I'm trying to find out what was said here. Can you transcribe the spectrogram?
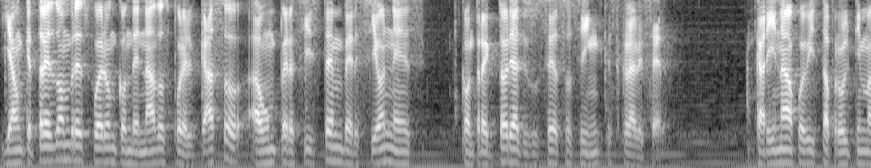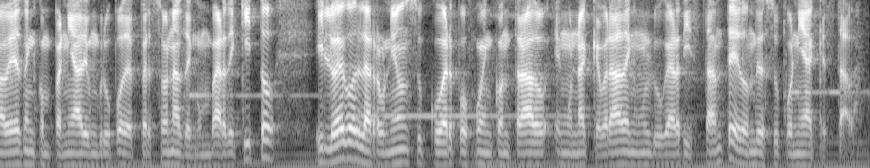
Y aunque tres hombres fueron condenados por el caso, aún persisten versiones contradictorias de sucesos sin esclarecer. Karina fue vista por última vez en compañía de un grupo de personas en un bar de Quito y luego de la reunión su cuerpo fue encontrado en una quebrada en un lugar distante donde suponía que estaba.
